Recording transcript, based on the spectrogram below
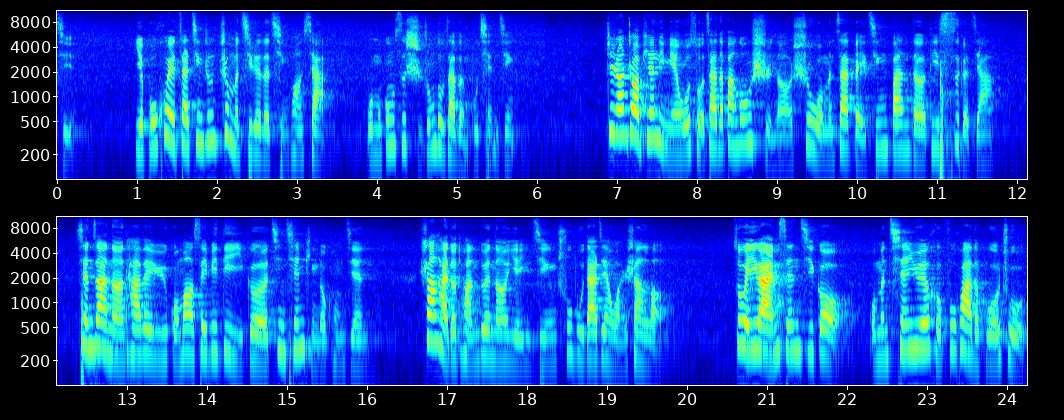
绩。也不会在竞争这么激烈的情况下，我们公司始终都在稳步前进。这张照片里面，我所在的办公室呢，是我们在北京搬的第四个家。现在呢，它位于国贸 CBD 一个近千平的空间。上海的团队呢，也已经初步搭建完善了。作为一个 MCN 机构，我们签约和孵化的博主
